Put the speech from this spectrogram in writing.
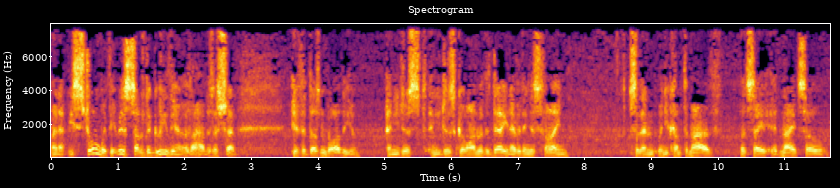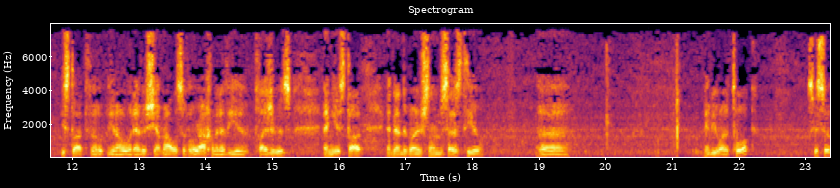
Might not be strong, with but there is some degree there of Ahavas Hashem. If it doesn't bother you, and you just and you just go on with the day and everything is fine, so then when you come to Maariv, let's say at night, so you start, for you know, whatever, Shemalis of Horach, whatever your pleasure is, and you start, and then the Baruch Shalom says to you, uh, maybe you want to talk? So, so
